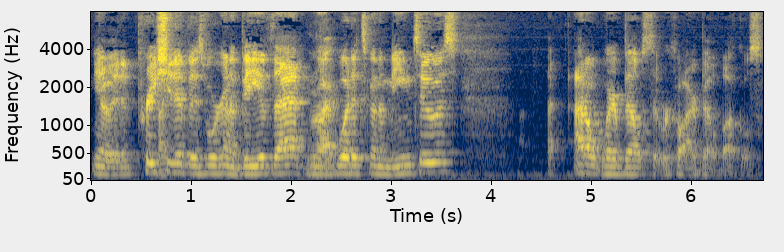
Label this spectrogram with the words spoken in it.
you know, and appreciative as we're going to be of that, and Right. like what it's going to mean to us. I- don't wear belts that require belt buckles.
